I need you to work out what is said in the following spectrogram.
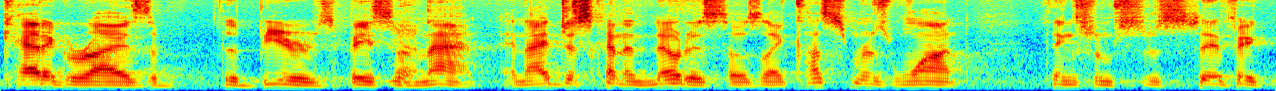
categorize the, the beers based on that. And I just kind of noticed, I was like, customers want things from specific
